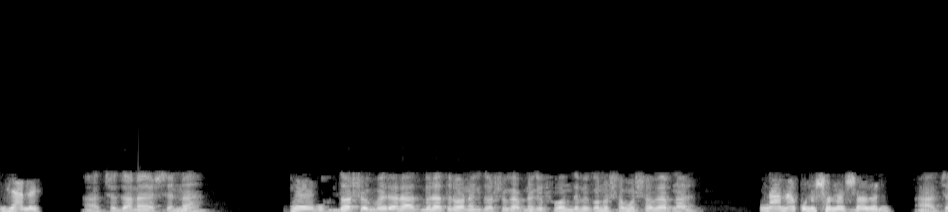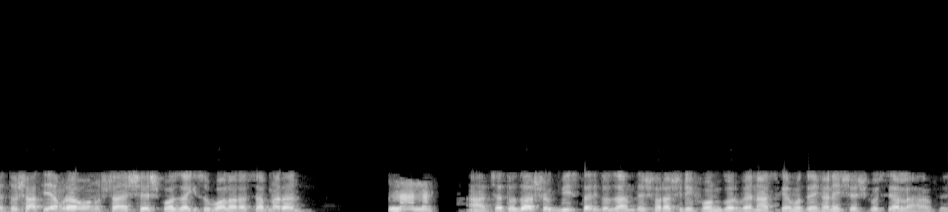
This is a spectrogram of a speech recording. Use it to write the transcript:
জানে। আচ্ছা জানাই আসছেন না? হ্যাঁ। দর্শক ভাইরা রাত বেরাতের অনেক দর্শক আপনাকে ফোন দেবে কোনো সমস্যা হবে আপনার? না না কোনো সমস্যা হবে না। আচ্ছা তো সাথী আমরা অনুষ্ঠানের শেষ পর্যায়ে কিছু বলার আছে আপনারা? না না। আচ্ছা তো দর্শক বিস্তারিত জানতে সরাসরি ফোন করবেন। আজকের মতো এখানেই শেষ করছি আল্লাহ হাফেজ।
